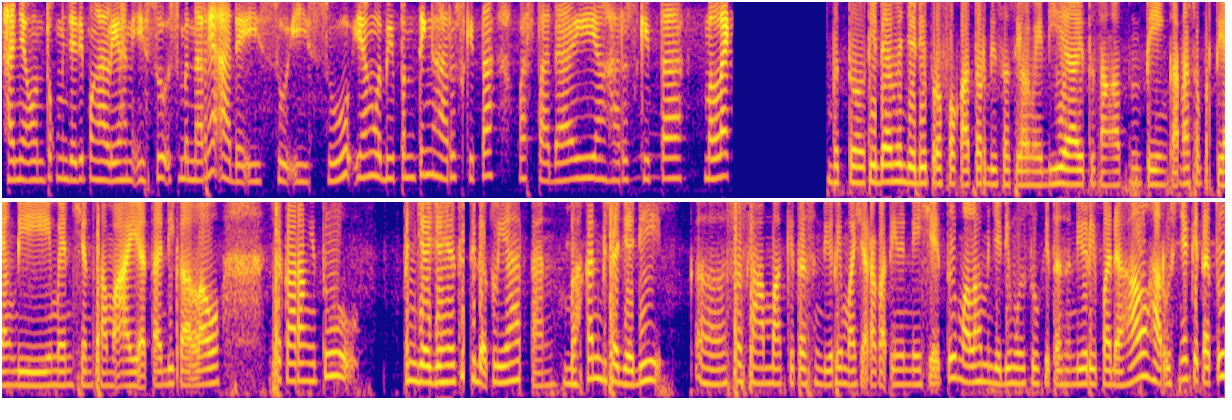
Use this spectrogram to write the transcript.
hanya untuk menjadi pengalihan isu. Sebenarnya ada isu-isu yang lebih penting harus kita waspadai, yang harus kita melek Betul, tidak menjadi provokator di sosial media itu sangat penting. Karena seperti yang di-mention sama Ayah tadi kalau sekarang itu penjajahnya itu tidak kelihatan, bahkan bisa jadi uh, sesama kita sendiri masyarakat Indonesia itu malah menjadi musuh kita sendiri. Padahal harusnya kita tuh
